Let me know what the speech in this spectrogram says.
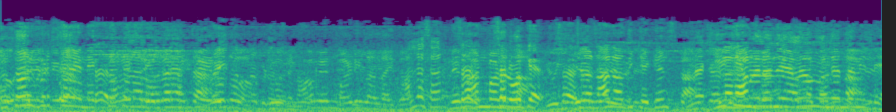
ಅಂತವ್ರು ಬಿಡ್ತಾರೆ. ನೆಕ್ಸ್ಟ್ ಅಂತ ನಾವೇನ್ ಮಾಡಿಲ್ಲ ಇದು? ಅಲ್ಲ ಸರ್ ಓಕೆ. ಇಲ್ಲ, ನಾನು ಅದಕ್ಕೆ ಅಗೇನ್ಸ್ಟ್ ಎಲ್ಲ ಮುಂದೆ ತಾನೆ ಇಲ್ಲಿ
